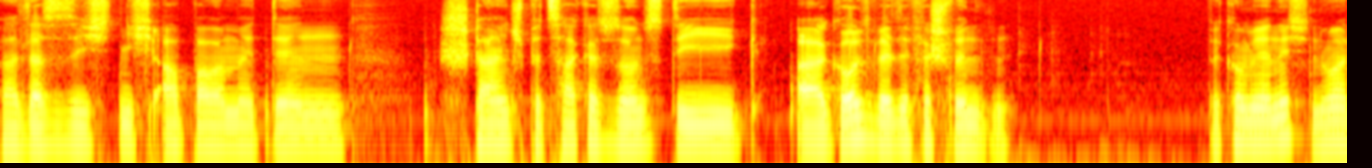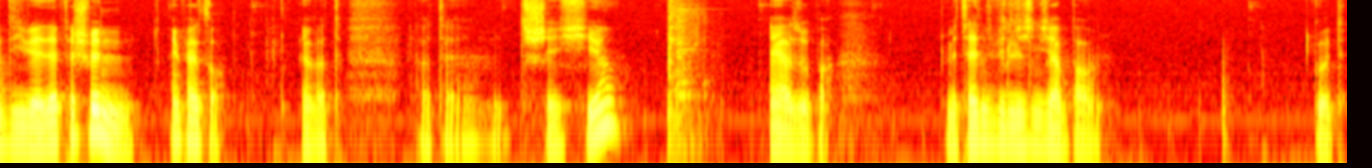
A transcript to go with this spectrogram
Weil das ich nicht abbaue mit den Steinspitzhacke, sonst die äh, Goldwerte verschwinden. Bekommen wir nicht, nur die Werte verschwinden. Einfach so. Ja, warte, warte, stehe ich hier? Ja, super. Mit Händen will ich nicht abbauen. Gut.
